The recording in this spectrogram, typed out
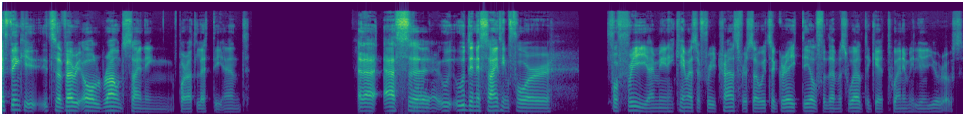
I think it's a very all round signing for Atleti. And uh, as uh, Udine signed him for for free, I mean, he came as a free transfer, so it's a great deal for them as well to get 20 million euros.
